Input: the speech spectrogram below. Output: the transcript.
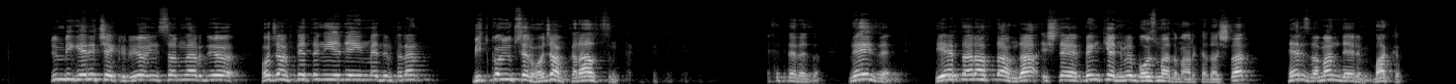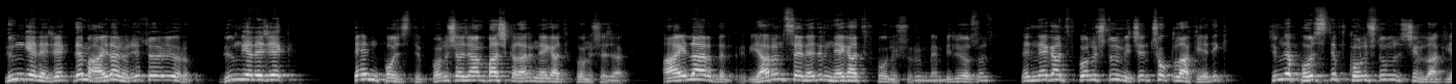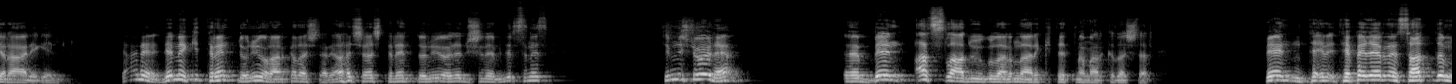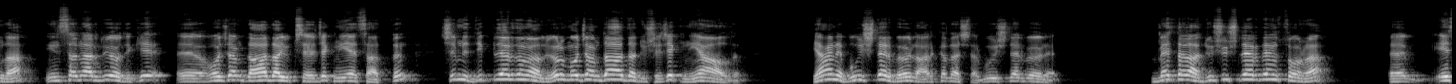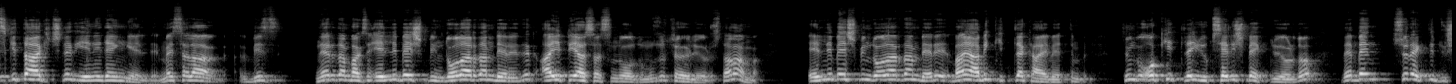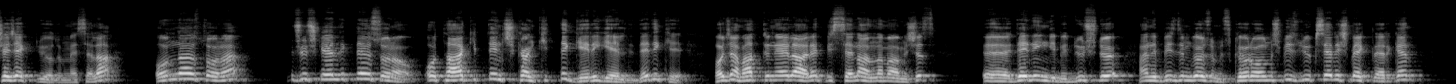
Dün bir geri çekiliyor. İnsanlar diyor hocam FET'e niye değinmedin falan. Bitcoin yüksel hocam kralsın. Enteresan. Neyse. Diğer taraftan da işte ben kendimi bozmadım arkadaşlar. Her zaman derim bakın. Gün gelecek değil mi? Aylar önce söylüyorum. Gün gelecek ben pozitif konuşacağım başkaları negatif konuşacak. Aylardır yarım senedir negatif konuşurum ben biliyorsunuz. Ve negatif konuştuğum için çok laf yedik. Şimdi pozitif konuştuğumuz için laf yer hale geldik. Yani demek ki trend dönüyor arkadaşlar. Yavaş yavaş trend dönüyor öyle düşünebilirsiniz. Şimdi şöyle e, ben asla duygularımla hareket etmem arkadaşlar. Ben te- tepelerine sattığımda insanlar diyordu ki e, hocam daha da yükselecek niye sattın? Şimdi diplerden alıyorum hocam daha da düşecek niye aldın? Yani bu işler böyle arkadaşlar bu işler böyle. Mesela düşüşlerden sonra e, eski takipçiler yeniden geldi. Mesela biz nereden baksan 55 bin dolardan beridir ayı piyasasında olduğumuzu söylüyoruz tamam mı? 55 bin dolardan beri bayağı bir kitle kaybettim. Çünkü o kitle yükseliş bekliyordu ve ben sürekli düşecek diyordum mesela. Ondan sonra düşüş geldikten sonra o takipten çıkan kitle geri geldi. Dedi ki hocam hakkını helal et biz seni anlamamışız. Ee, dediğin gibi düştü. Hani bizim gözümüz kör olmuş biz yükseliş beklerken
